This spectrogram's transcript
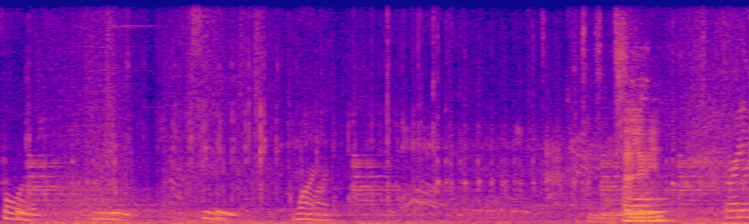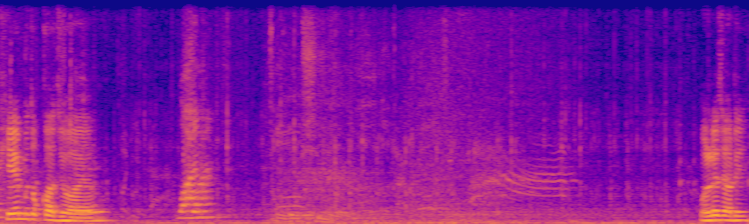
Four, three, two, one. 달리기 피해 무도까지 와요. One. 원래 자리.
